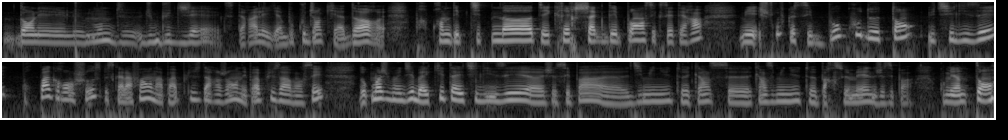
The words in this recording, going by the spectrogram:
dans le monde du budget, etc., il y a beaucoup de gens qui adorent euh, prendre des petites notes, écrire chaque dépense, etc. Mais je trouve que c'est beaucoup de temps utilisé pour pas grand-chose, parce qu'à la fin, on n'a pas plus d'argent, on n'est pas plus avancé. Donc, moi, je me dis, bah, quitte à utiliser, euh, je sais pas, 10 euh, minutes, 15, 15 minutes par semaine, je sais pas combien de temps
